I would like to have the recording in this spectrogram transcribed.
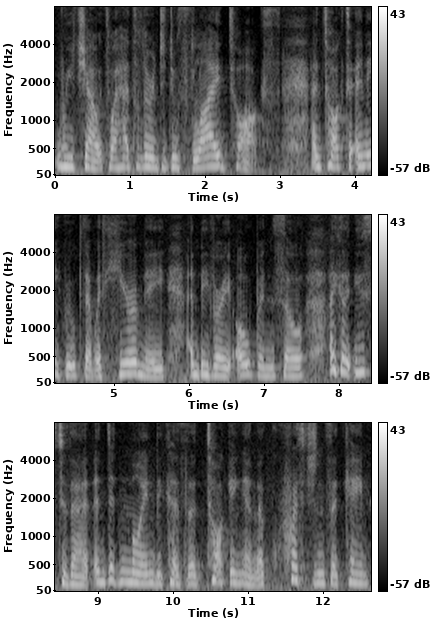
reach out? So I had to learn to do slide talks and talk to any group that would hear me and be very open. So I got used to that and didn't mind because the talking and the questions that came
